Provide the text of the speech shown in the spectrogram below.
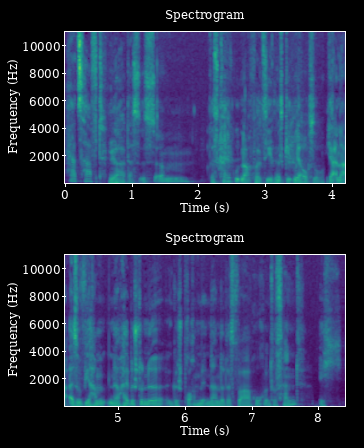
herzhaft. Ja, das ist, ähm, das kann ich gut nachvollziehen. Das geht mir auch so. Ja, Anna, also wir haben eine halbe Stunde gesprochen miteinander. Das war hochinteressant. Ich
